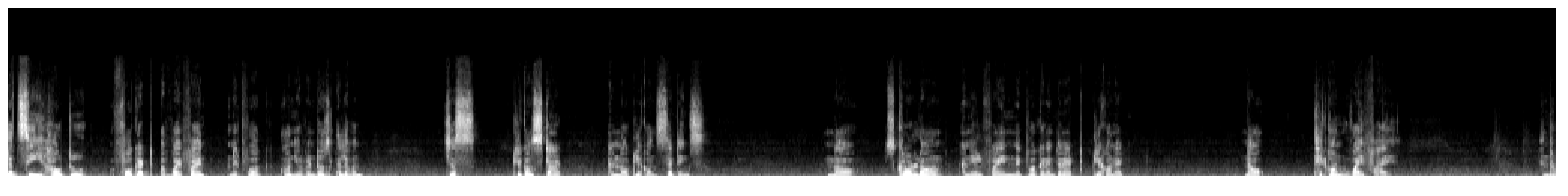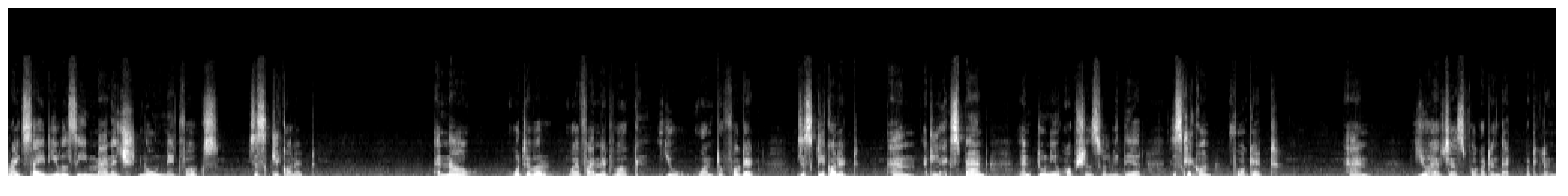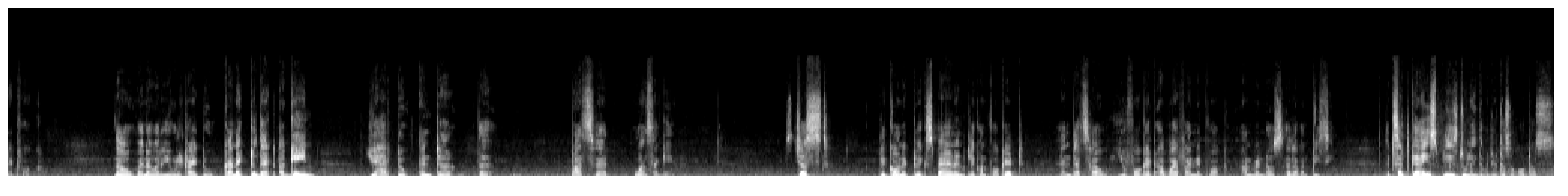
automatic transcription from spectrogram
let's see how to forget a Wi-Fi network on your Windows 11 just click on start and now click on settings. Now scroll down and you'll find network and internet. Click on it. Now click on Wi-Fi. In the right side you will see manage known networks. Just click on it. And now whatever Wi-Fi network you want to forget just click on it and it will expand and two new options will be there. Just click on forget and you have just forgotten that particular network. Now whenever you will try to connect to that again you have to enter the password once again. Just click on it to expand and click on forget and that's how you forget a Wi-Fi network on Windows 11 PC. That's it guys. Please do like the video to support us.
